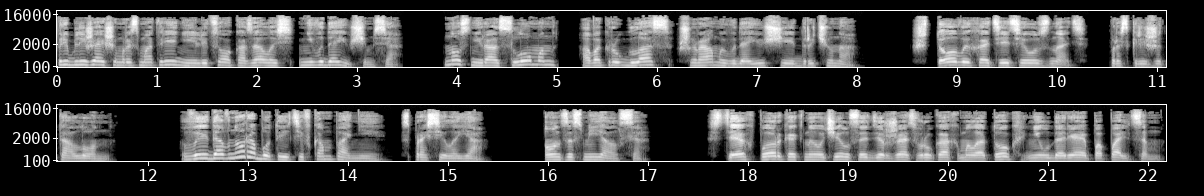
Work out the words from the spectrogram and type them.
При ближайшем рассмотрении лицо оказалось невыдающимся. Нос не раз сломан, а вокруг глаз шрамы, выдающие драчуна. Что вы хотите узнать? проскрежетал он. Вы давно работаете в компании? спросила я. Он засмеялся. С тех пор, как научился держать в руках молоток, не ударяя по пальцам.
